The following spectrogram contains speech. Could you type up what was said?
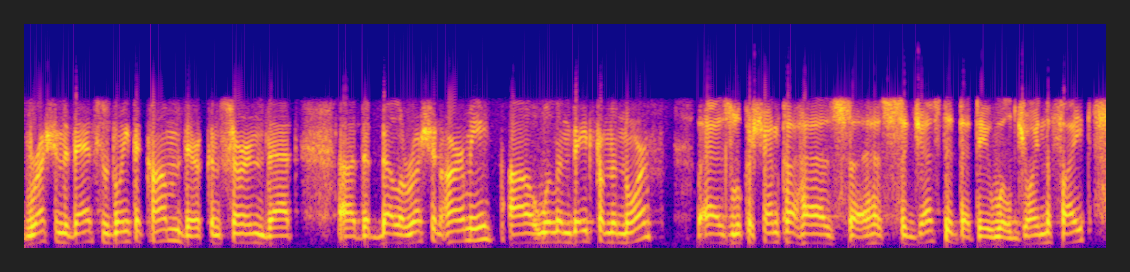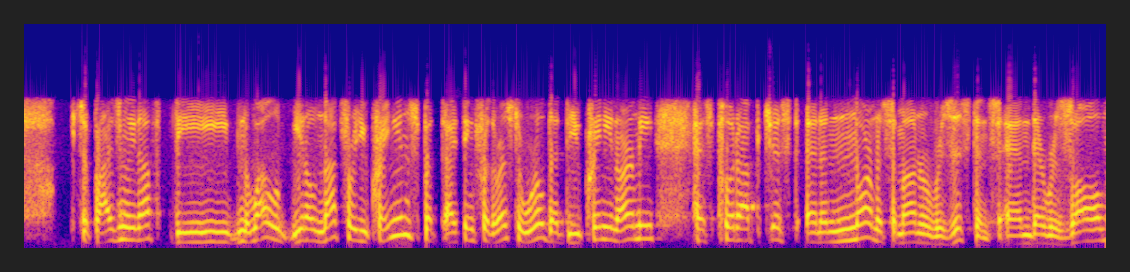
Russian advance is going to come. They're concerned that uh, the Belarusian army uh, will invade from the north as Lukashenko has uh, has suggested that they will join the fight. Surprisingly enough, the well, you know, not for Ukrainians, but I think for the rest of the world, that the Ukrainian army has put up just an enormous amount of resistance, and their resolve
